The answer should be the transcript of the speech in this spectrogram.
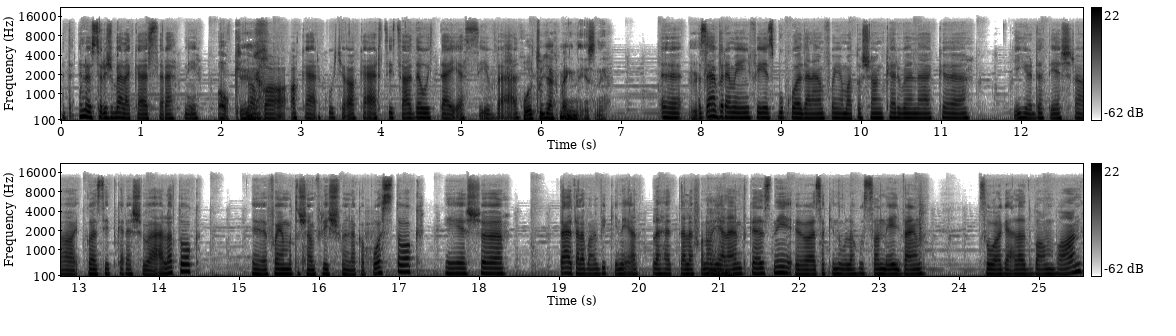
Hát először is bele kell szeretni okay. abba akár kutya, akár cica, de úgy teljes szívvel. Hol tudják megnézni? Ö, az Ebremény Facebook oldalán folyamatosan kerülnek kihirdetésre a gazdit kereső állatok, ö, folyamatosan frissülnek a posztok, és általában a Wikinél lehet telefonon uh-huh. jelentkezni, ő az, aki 024-ben szolgálatban van,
